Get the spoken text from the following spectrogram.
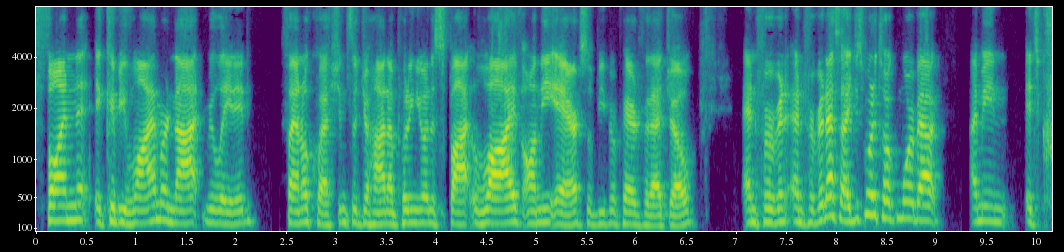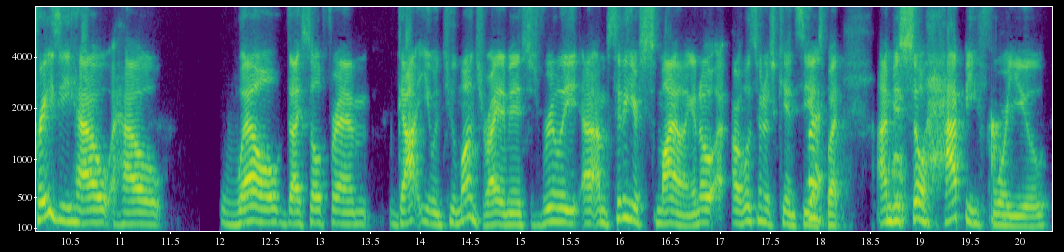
fun, it could be Lyme or not related final question. So, Johanna, I'm putting you on the spot live on the air. So be prepared for that, Joe. And for and for Vanessa, I just want to talk more about. I mean, it's crazy how how well disulfiram got you in two months, right? I mean, it's just really. I'm sitting here smiling. I know our listeners can't see us, but I'm just so happy for you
